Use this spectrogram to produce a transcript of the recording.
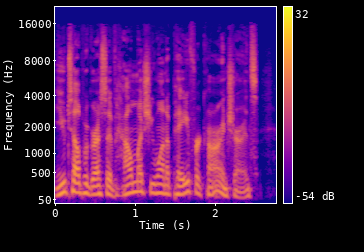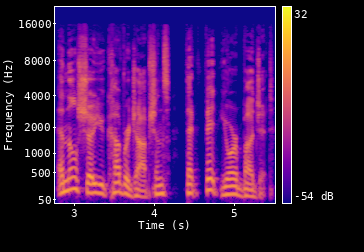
You tell Progressive how much you want to pay for car insurance, and they'll show you coverage options that fit your budget.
